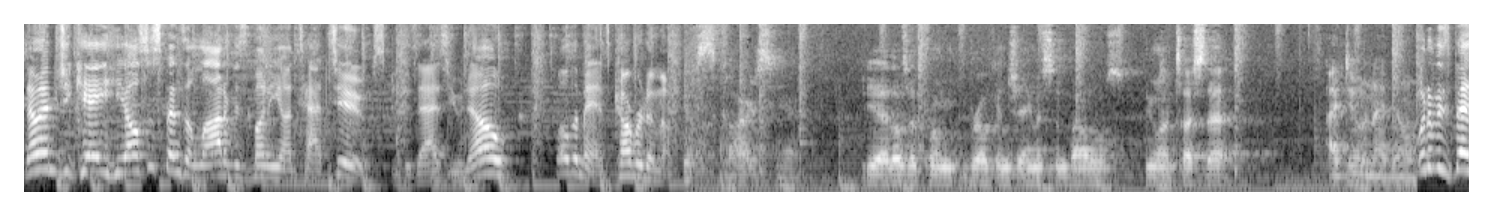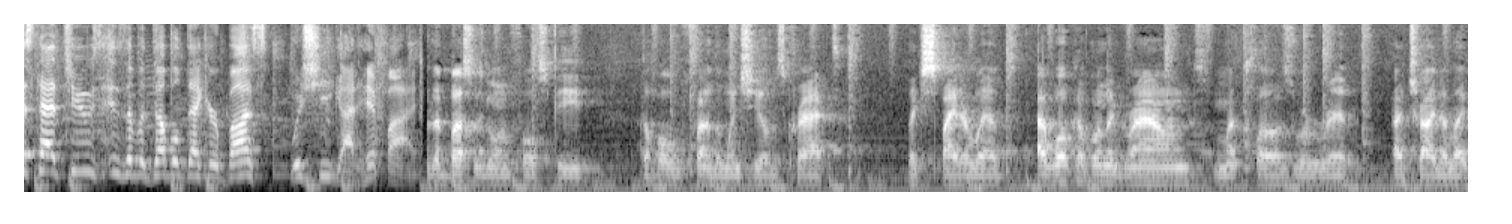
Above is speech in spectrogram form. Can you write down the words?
Now MGK, he also spends a lot of his money on tattoos, because as you know, well the man's covered in them. You have scars here. Yeah, those are from broken Jameson bottles. You want to touch that? I do and I don't. One of his best tattoos is of a double-decker bus, which he got hit by. The bus was going full speed. The whole front of the windshield was cracked, like spider web. I woke up on the ground, my clothes were ripped. I tried to like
